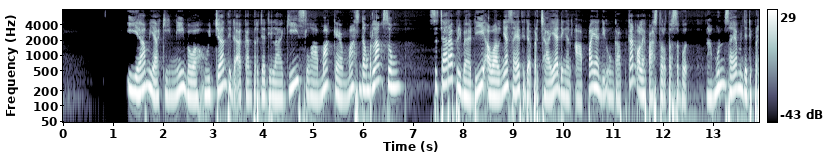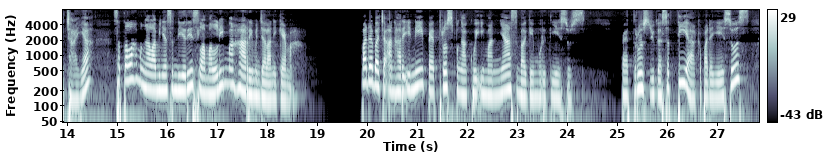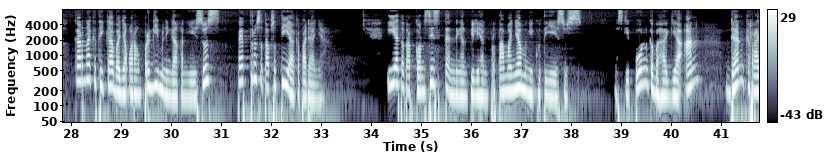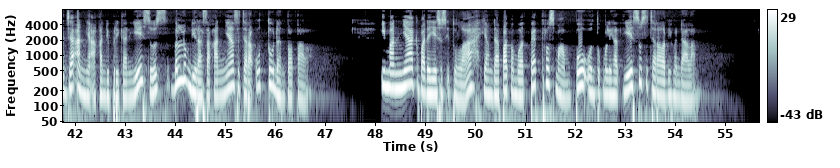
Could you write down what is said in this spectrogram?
Ia meyakini bahwa hujan tidak akan terjadi lagi selama kemah sedang berlangsung. Secara pribadi, awalnya saya tidak percaya dengan apa yang diungkapkan oleh pastor tersebut. Namun saya menjadi percaya setelah mengalaminya sendiri selama lima hari menjalani kemah. Pada bacaan hari ini, Petrus mengakui imannya sebagai murid Yesus. Petrus juga setia kepada Yesus karena ketika banyak orang pergi meninggalkan Yesus, Petrus tetap setia kepadanya ia tetap konsisten dengan pilihan pertamanya mengikuti Yesus. Meskipun kebahagiaan dan kerajaan yang akan diberikan Yesus belum dirasakannya secara utuh dan total. Imannya kepada Yesus itulah yang dapat membuat Petrus mampu untuk melihat Yesus secara lebih mendalam.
